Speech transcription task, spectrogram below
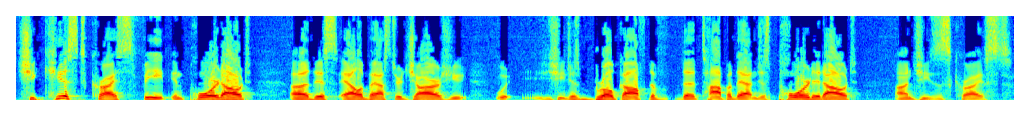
she kissed Christ's feet and poured out uh, this alabaster jar. She, she just broke off the, the top of that and just poured it out on Jesus Christ.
